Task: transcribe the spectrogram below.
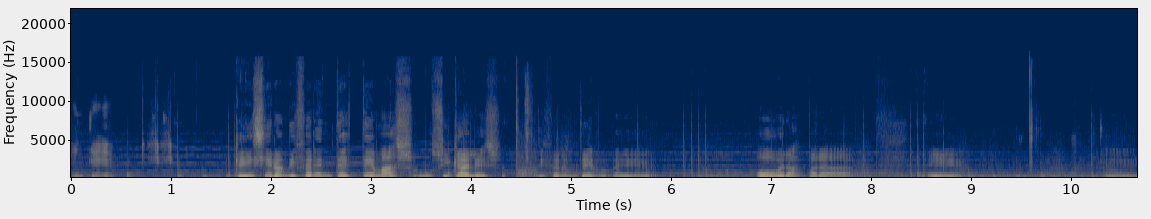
¿En qué? Que hicieron diferentes temas musicales, diferentes eh, obras para... eh, eh,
